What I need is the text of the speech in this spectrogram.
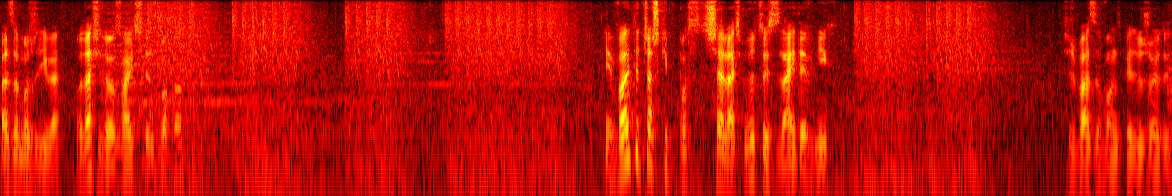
Bardzo możliwe. O, da się to rozwalić, ten spoko. Nie, wolę te czaszki postrzelać, może coś znajdę w nich. Przecież bardzo wątpię, dużo tych,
